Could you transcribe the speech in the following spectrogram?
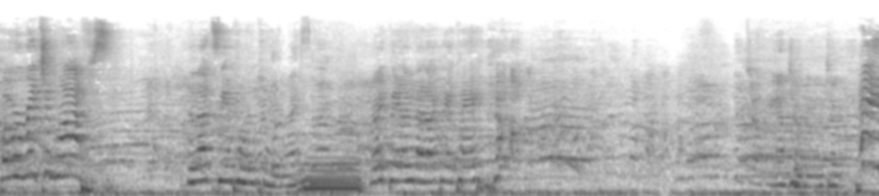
But we're rich in laughs. And that's the important thing, right? Right, band that I can't pay? I'm joking, I'm joking, I'm joking. Hey!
